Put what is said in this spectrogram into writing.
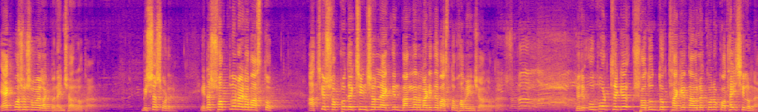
এক বছর সময় লাগবে না ইনশাআল্লাহ তা বিশ্বাস করেন, এটা স্বপ্ন না, এটা বাস্তব। আজকে স্বপ্ন দেখছি ইনশাল্লাহ একদিন বাংলার মাটিতে বাস্তব হবে ইনশাআল্লাহ তাআলা। যদি উপর থেকে সদুদ্যোগ থাকে তাহলে কোনো কথাই ছিল না।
